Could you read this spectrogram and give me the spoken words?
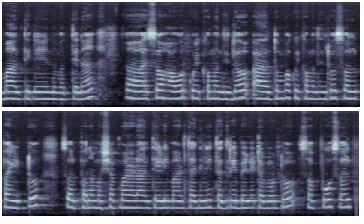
ಅಮ್ಮ ಅಂತೀನಿ ನಮ್ಮ ಅತ್ತೆನ. ಸೊ ಅವ್ರು ಕುಯ್ಕೊಂಬಂದಿದ್ದು ತುಂಬ ಕುಯ್ಕೊಂಬಂದಿದ್ರು. ಸ್ವಲ್ಪ ಇಟ್ಟು ಸ್ವಲ್ಪನ ಮಶಪ್ ಮಾಡೋಣ ಅಂತೇಳಿ ಮಾಡ್ತಾಯಿದ್ದೀನಿ ತೊಗರಿಬೇಳೆ, ಟೊಮೊಟೊ, ಸೊಪ್ಪು, ಸ್ವಲ್ಪ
